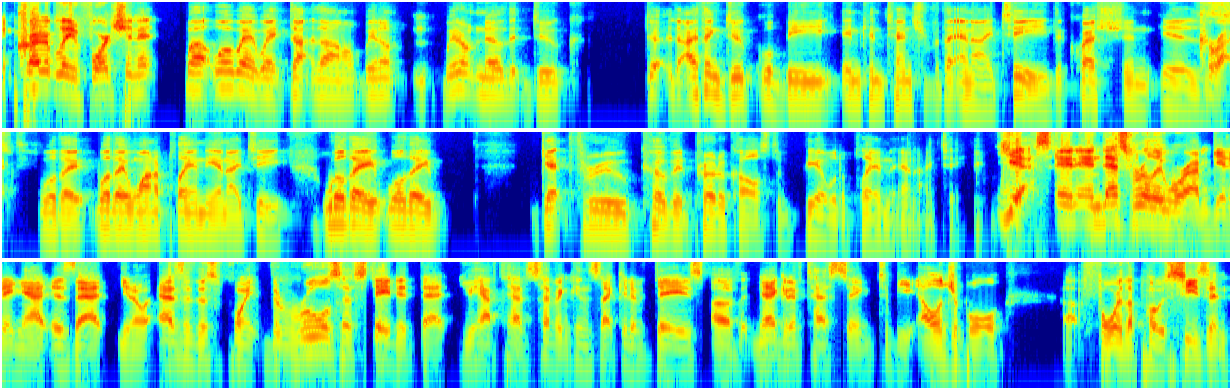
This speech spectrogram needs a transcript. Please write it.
incredibly unfortunate. Well, well, wait, wait, Donald. We don't we don't know that Duke. I think Duke will be in contention for the NIT. The question is, correct? Will they will they want to play in the NIT? Will they will they get through COVID protocols to be able to play in the NIT. Yes, and and that's really where I'm getting at is that you know as of this point, the rules have stated that you have to have seven consecutive days of negative testing to be eligible uh, for the postseason.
